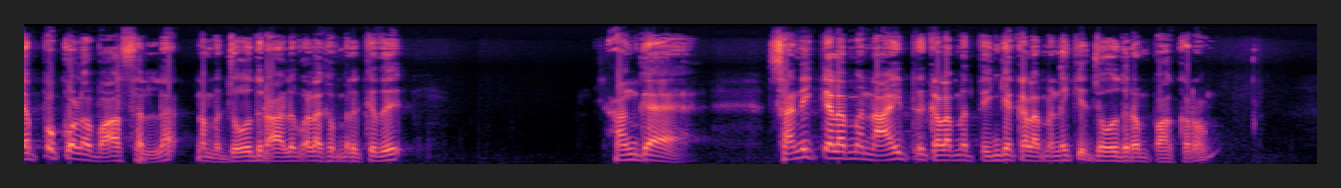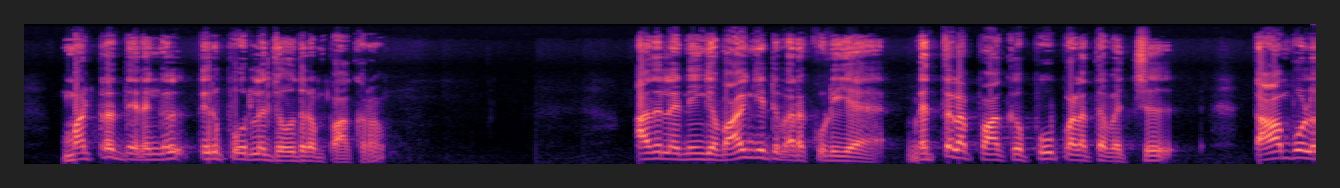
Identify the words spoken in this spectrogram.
தெப்பக்குளம் வாசலில் நம்ம ஜோதிட அலுவலகம் இருக்குது. அங்கே சனிக்கிழமை ஞாயிற்றுக்கிழமை திங்கக்கிழமை அன்னைக்கு ஜோதிடம் பார்க்குறோம். மற்ற தினங்கள் திருப்பூரில் ஜோதிடம் பார்க்குறோம். அதில் நீங்கள் வாங்கிட்டு வரக்கூடிய வெத்தலைப்பாக்கு பூப்பழத்தை வச்சு தாம்பூல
